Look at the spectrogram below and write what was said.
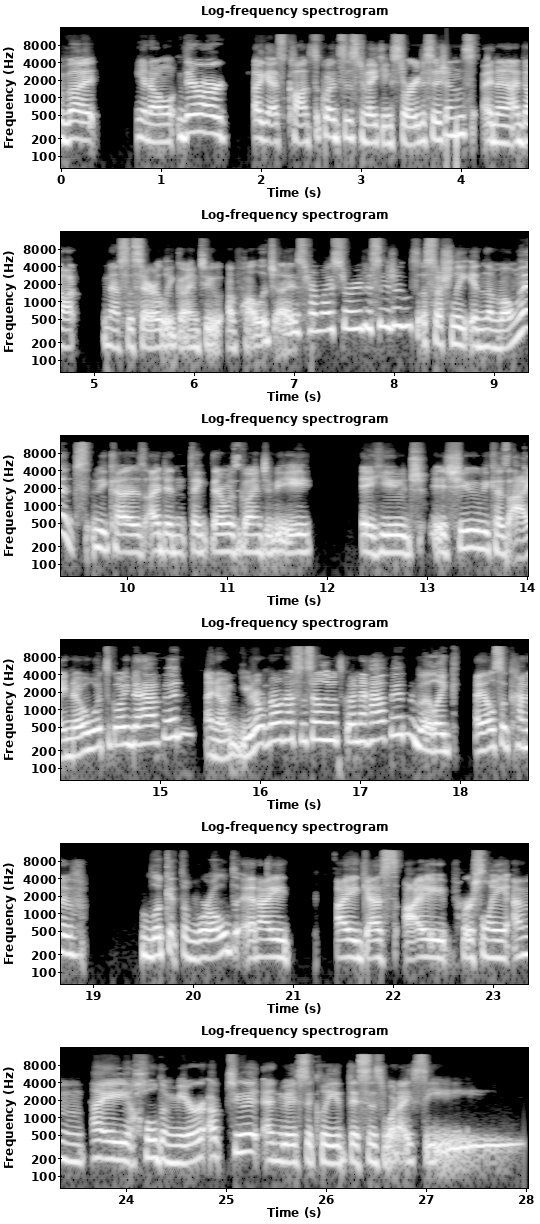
But you know there are i guess consequences to making story decisions and i'm not necessarily going to apologize for my story decisions especially in the moment because i didn't think there was going to be a huge issue because i know what's going to happen. I know you don't know necessarily what's going to happen but like i also kind of look at the world and i I guess I personally am I hold a mirror up to it and basically this is what I see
